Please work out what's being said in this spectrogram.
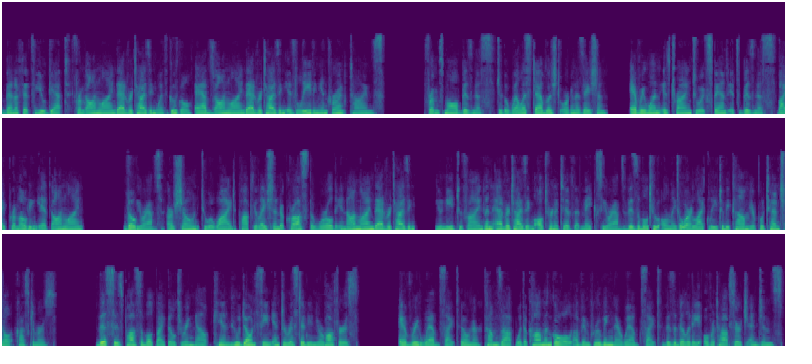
Benefits you get from online advertising with Google Ads Online advertising is leading in current times. From small business to the well-established organization, everyone is trying to expand its business by promoting it online. Though your ads are shown to a wide population across the world in online advertising, you need to find an advertising alternative that makes your ads visible to only who are likely to become your potential customers. This is possible by filtering out kin who don't seem interested in your offers. Every website owner comes up with a common goal of improving their website visibility over top search engines.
